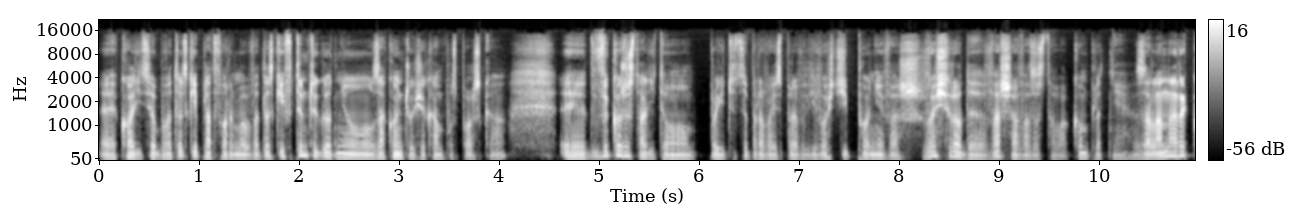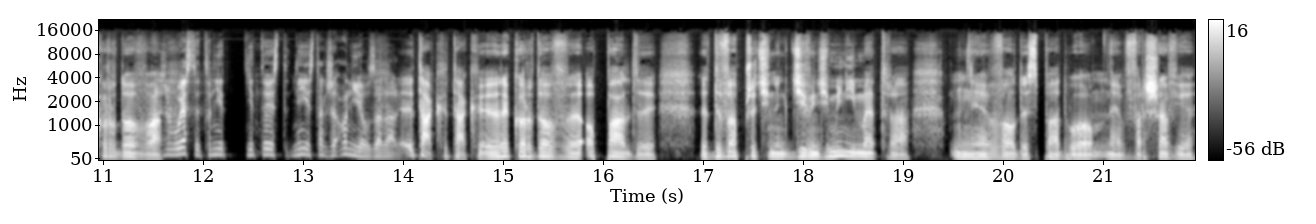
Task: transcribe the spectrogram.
e, Koalicji Obywatelskiej, Platformie Obywatelskiej. W tym tygodniu zakończył się Kampus Polska. E, wykorzystali to politycy Prawa i Sprawiedliwości, ponieważ we środę Warszawa została kompletnie zalana, rekordowa. Żeby jasne, to nie, nie, to jest, nie jest tak, że oni ją zalali. E, tak, tak. Rekordowe opady, 2,9 mm wody spadło w Warszawie,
